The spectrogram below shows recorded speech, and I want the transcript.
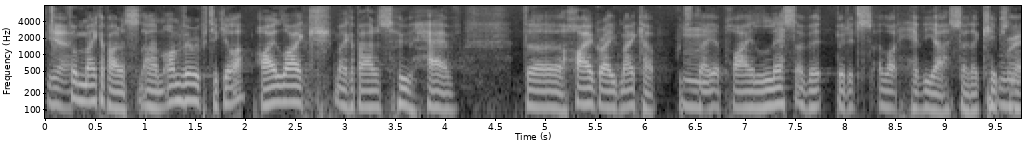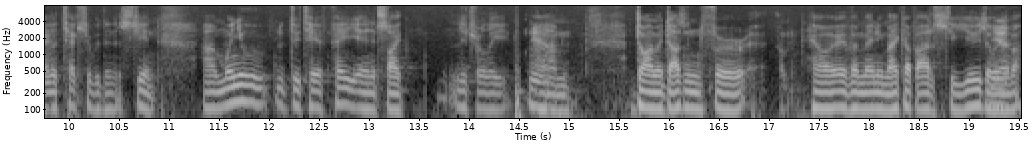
Yeah. For makeup artists, um, I'm very particular. I like makeup artists who have the higher grade makeup, which Mm. they apply less of it, but it's a lot heavier, so that keeps a lot Right. of the texture within the skin. Um, when you do TFP and it's like literally Yeah. um, a dime a dozen for however many makeup artists you use or Yeah. whatever.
